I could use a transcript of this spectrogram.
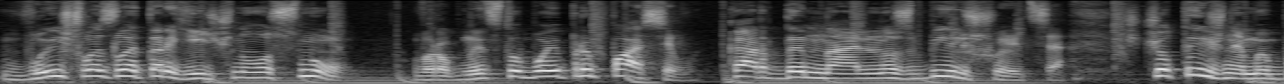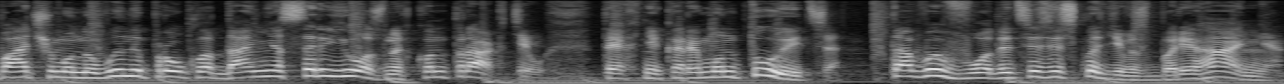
вийшла з летаргічного сну. Виробництво боєприпасів кардинально збільшується. Щотижня ми бачимо новини про укладання серйозних контрактів. Техніка ремонтується та виводиться зі складів зберігання.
